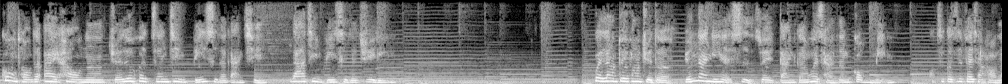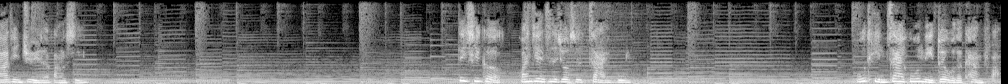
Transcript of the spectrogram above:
共同的爱好呢，绝对会增进彼此的感情，拉近彼此的距离。会让对方觉得原来你也是，所以两个人会产生共鸣，这个是非常好拉近距离的方式。第七个关键字就是在乎，我挺在乎你对我的看法，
